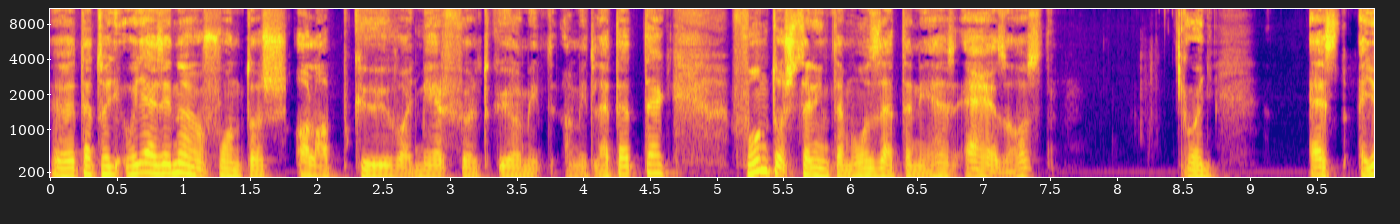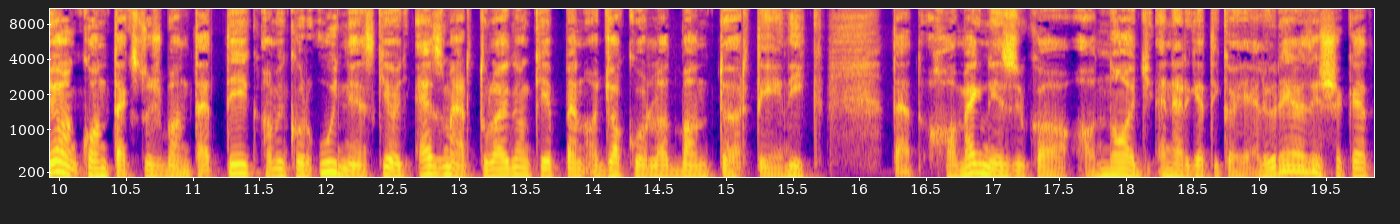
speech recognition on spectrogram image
Tehát, hogy, hogy ez egy nagyon fontos alapkő, vagy mérföldkő, amit, amit letettek. Fontos szerintem hozzátenni ehhez, ehhez azt, hogy ezt egy olyan kontextusban tették, amikor úgy néz ki, hogy ez már tulajdonképpen a gyakorlatban történik. Tehát ha megnézzük a, a nagy energetikai előrejelzéseket,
